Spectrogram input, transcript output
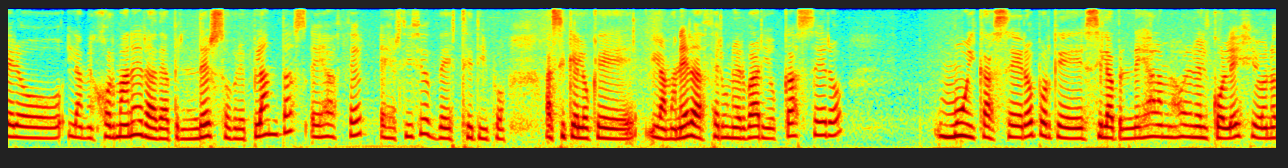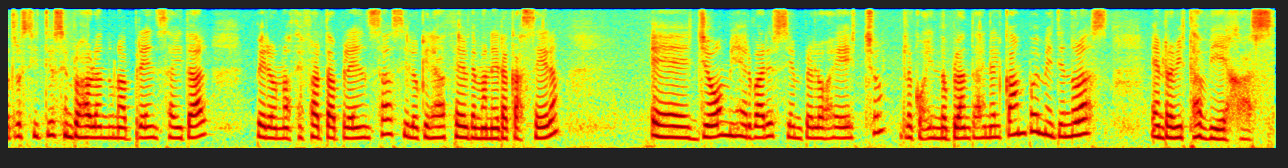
pero la mejor manera de aprender sobre plantas es hacer ejercicios de este tipo. Así que lo que la manera de hacer un herbario casero muy casero porque si lo aprendéis a lo mejor en el colegio o en otros sitios siempre os hablan de una prensa y tal, pero no hace falta prensa si lo quieres hacer de manera casera. Eh, yo mis herbarios siempre los he hecho recogiendo plantas en el campo y metiéndolas en revistas viejas.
